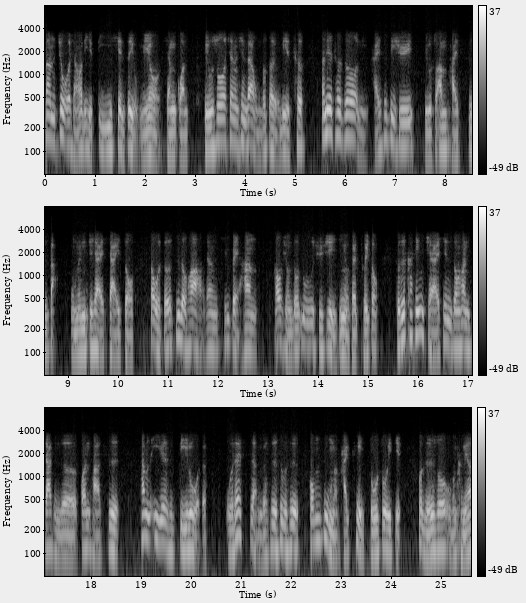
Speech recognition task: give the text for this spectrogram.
但就我想要理解第一线这有没有相关？比如说像现在我们都知道有列车，那列车之后你还是必须，比如说安排施打。我们接下来下一周，那我得知的话，好像新北和高雄都陆陆续续已经有在推动，可是看听起来县中和家庭的观察是，他们的意愿是低落的。我在想的是，是不是公部门还可以多做一点，或者是说我们可能要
